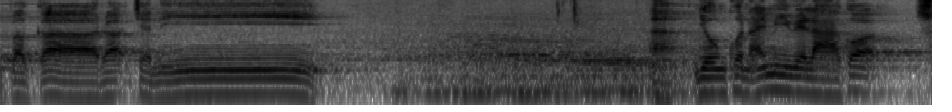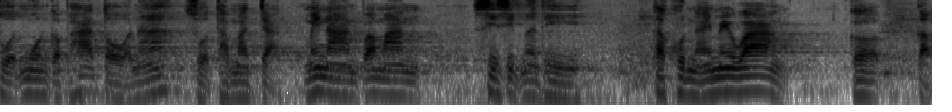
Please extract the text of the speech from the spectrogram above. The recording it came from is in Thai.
ประการฉนี้อ่โยมคนไหนมีเวลาก็สวดมนต์กับผ้าต่อนะ สวดธรรมจักรไม่นานประมาณ 40 นาที ถ้าคนไหนไม่ว่างก็กลับ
